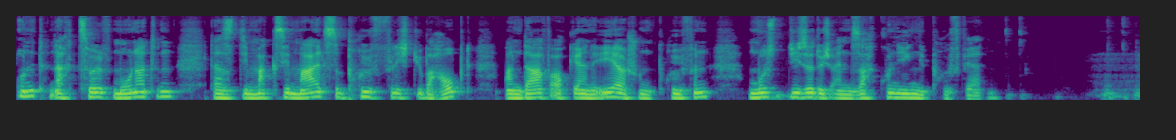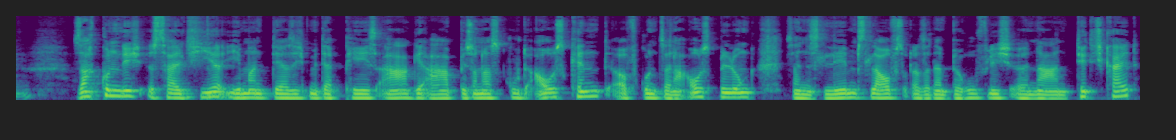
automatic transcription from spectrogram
Und nach zwölf Monaten, das ist die maximalste Prüfpflicht überhaupt, man darf auch gerne eher schon prüfen, muss diese durch einen Sachkundigen geprüft werden. Mhm. Sachkundig ist halt hier jemand, der sich mit der PSA GA besonders gut auskennt, aufgrund seiner Ausbildung, seines Lebenslaufs oder seiner beruflich äh, nahen Tätigkeit.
